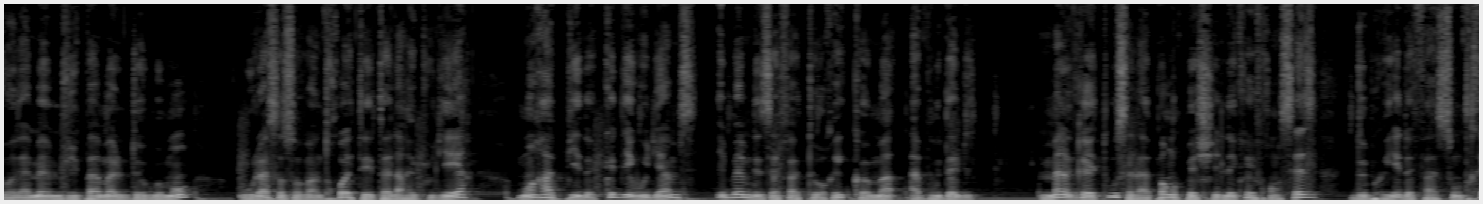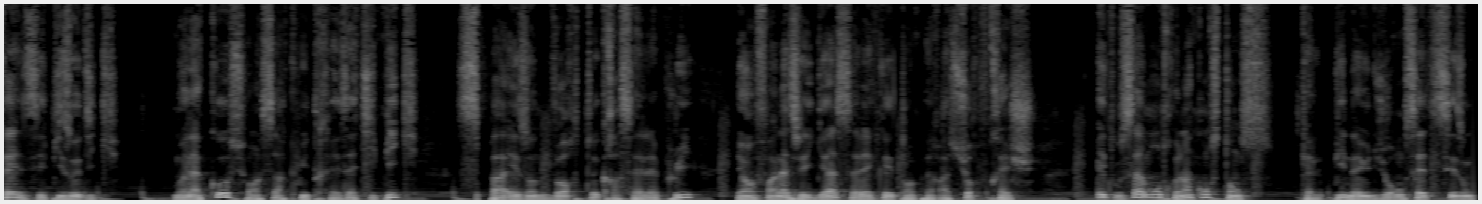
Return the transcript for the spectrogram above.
Et on a même vu pas mal de moments où la 523 était à la régulière, moins rapide que des Williams et même des AlphaTauri comme à Abu Dhabi. Malgré tout, ça n'a pas empêché l'écurie française de briller de façon très épisodique. Monaco sur un circuit très atypique, Spa et Zandvoort grâce à la pluie, et enfin Las Vegas avec les températures fraîches. Et tout ça montre l'inconstance qu'Alpine a eu durant cette saison,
